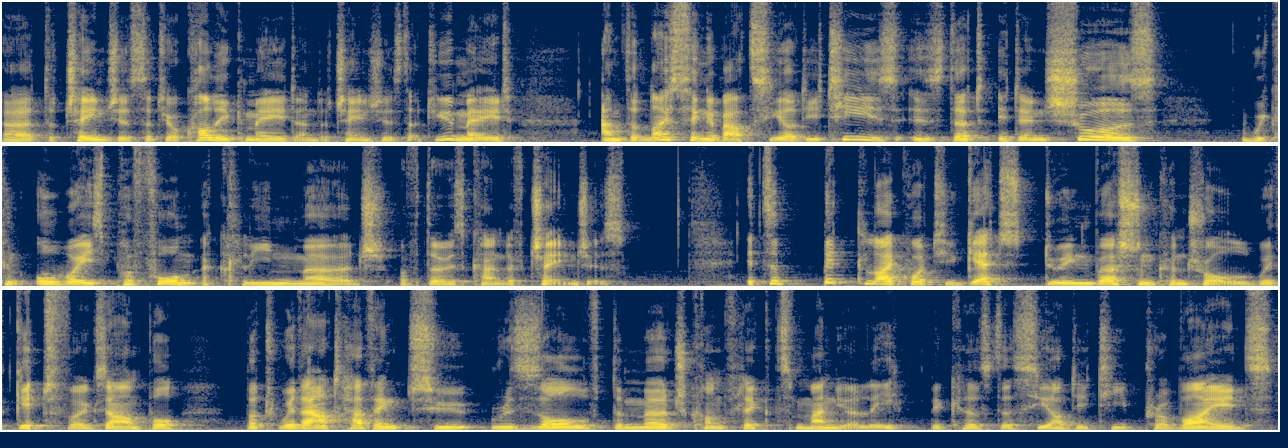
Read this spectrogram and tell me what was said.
uh, the changes that your colleague made and the changes that you made. And the nice thing about CRDTs is that it ensures we can always perform a clean merge of those kind of changes. It's a bit like what you get doing version control with Git, for example, but without having to resolve the merge conflicts manually, because the CRDT provides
